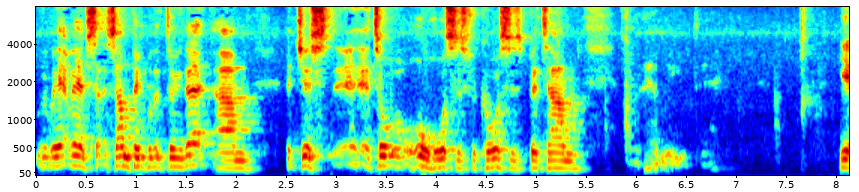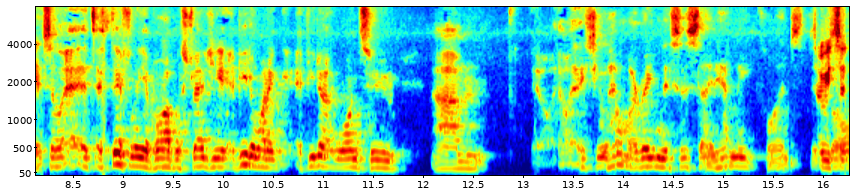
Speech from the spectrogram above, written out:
do that. We have some people that do that. Um, it just it's all, all horses for courses. But um, yeah, so it's, it's, definitely a viable strategy. If you don't want to, if you don't want to, um, actually, how am I reading this? Is saying how many clients? So, he said,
